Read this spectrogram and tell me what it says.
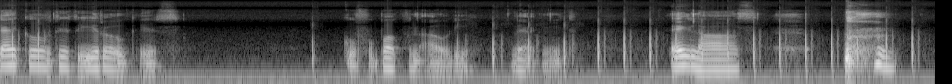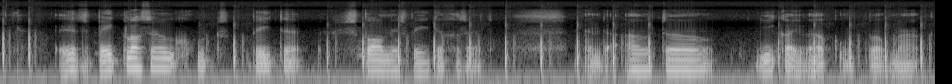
Kijken of dit hier ook is. Kofferbak van Audi. Werkt niet. Helaas. Is B-klasse ook goed. Beter. Span is beter gezet. En de auto. Die kan je wel kofferbak maken.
